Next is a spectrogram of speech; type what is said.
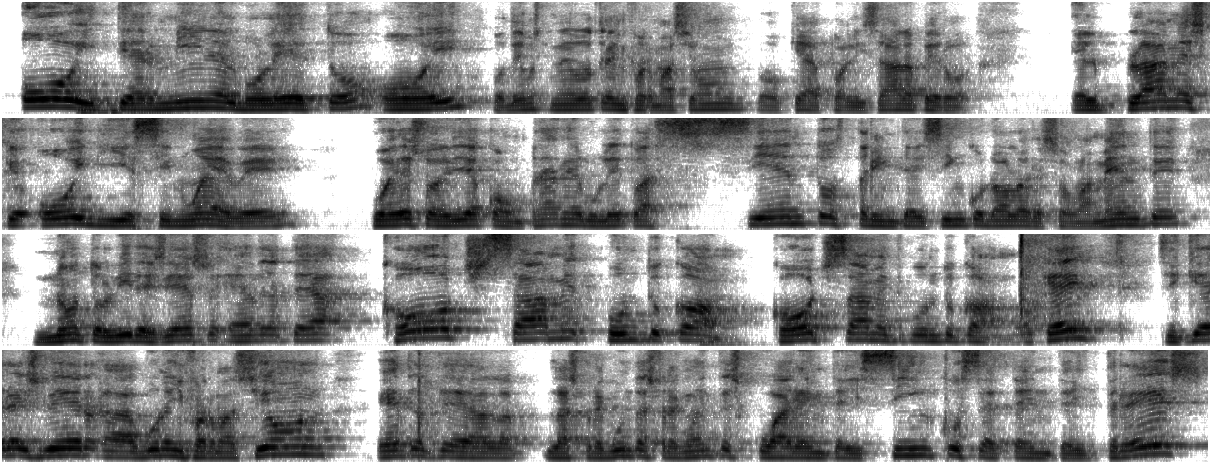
hoy termina el boleto, hoy podemos tener otra información que actualizar, pero el plan es que hoy 19 puedes todavía comprar el boleto a 135 dólares solamente. No te olvides de eso. Entrate a coachsummit.com, coachsummit.com, ¿ok? Si quieres ver alguna información, entrate a las preguntas frecuentes 4573.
